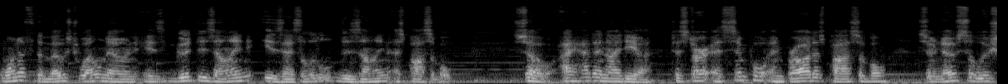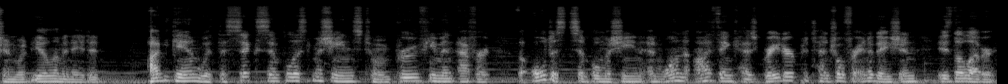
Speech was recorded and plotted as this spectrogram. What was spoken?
One of the most well known is good design is as little design as possible. So, I had an idea to start as simple and broad as possible so no solution would be eliminated. I began with the six simplest machines to improve human effort. The oldest simple machine, and one I think has greater potential for innovation, is the lever.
